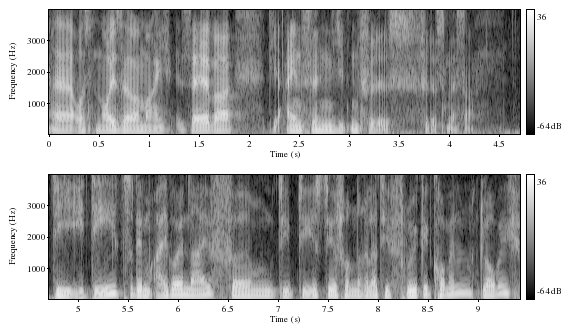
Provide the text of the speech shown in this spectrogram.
Äh, aus Neusilber mache ich selber die einzelnen Nieten für das, für das Messer. Die Idee zu dem Allgäu-Knife, ähm, die, die ist dir schon relativ früh gekommen, glaube ich.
